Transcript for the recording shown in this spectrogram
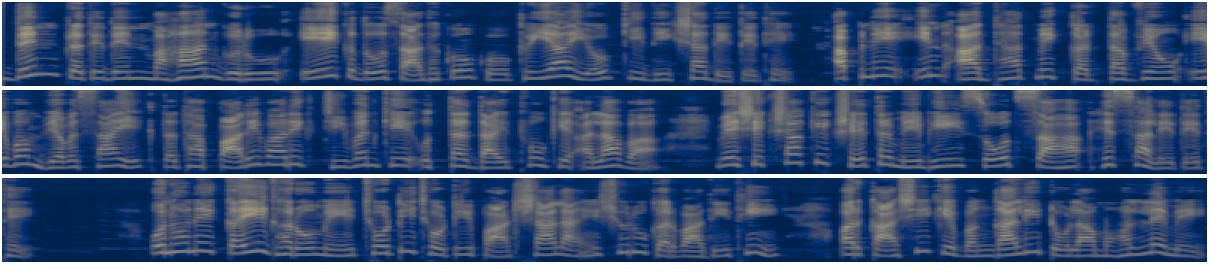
दिन प्रतिदिन महान गुरु एक दो साधकों को क्रिया योग की दीक्षा देते थे। अपने इन आध्यात्मिक कर्तव्यों एवं व्यवसायिक तथा पारिवारिक जीवन के उत्तरदायित्वों के अलावा वे शिक्षा के क्षेत्र में भी सोत्साह हिस्सा लेते थे। उन्होंने कई घरों में छोटी छोटी पाठशालाएँ शुरू करवा दी थीं और काशी के बंगाली टोला मोहल्ले में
